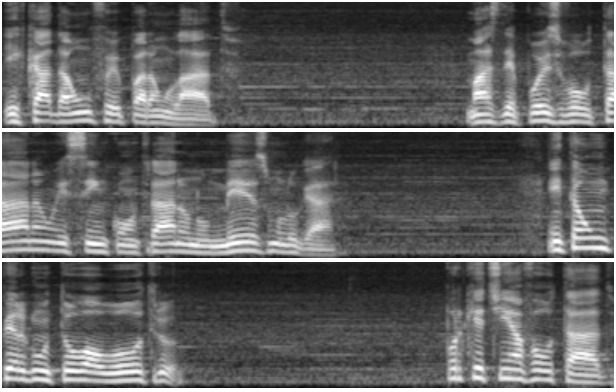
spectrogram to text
e cada um foi para um lado. Mas depois voltaram e se encontraram no mesmo lugar. Então um perguntou ao outro por que tinha voltado.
